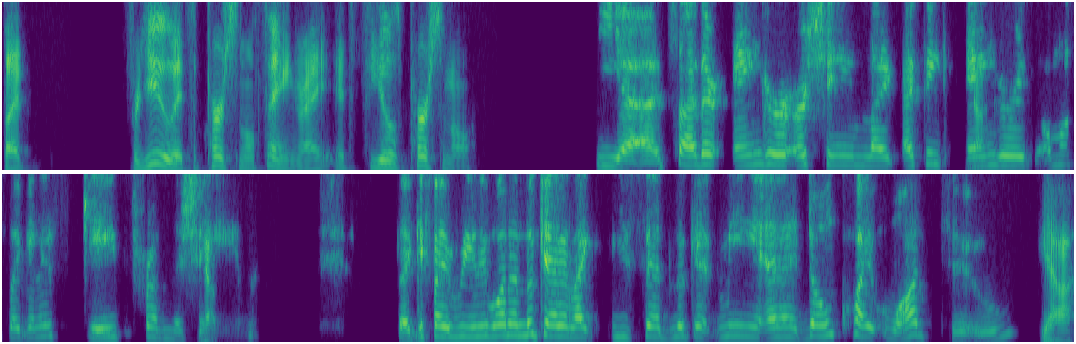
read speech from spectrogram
but for you, it's a personal thing, right? It feels personal. Yeah, it's either anger or shame. Like I think yeah. anger is almost like an escape from the shame. Yeah like if i really want to look at it like you said look at me and i don't quite want to. Yeah.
